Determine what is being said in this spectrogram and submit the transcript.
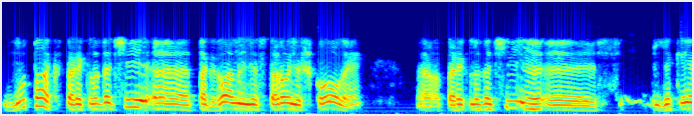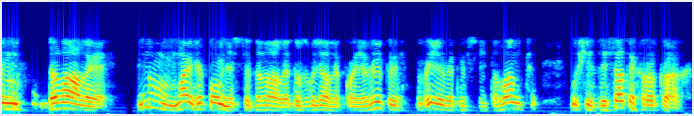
Ну так, перекладачі е, так званої старої школи, е, перекладачі, е, яким давали, ну майже повністю давали, дозволяли проявити, виявити свій талант у 60-х роках.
